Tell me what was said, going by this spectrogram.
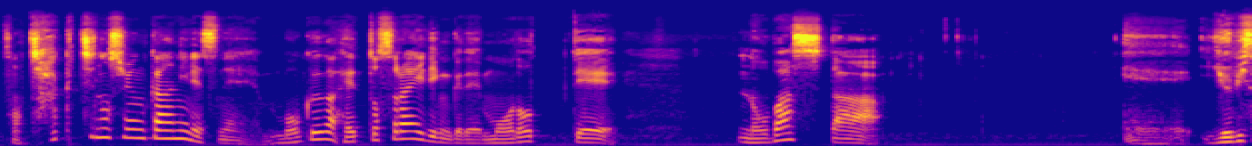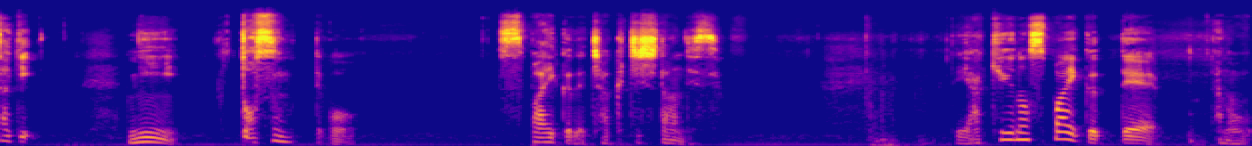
その着地の瞬間にですね、僕がヘッドスライディングで戻って、伸ばした、えー、指先にドスンってこう、スパイクで着地したんですよ。で野球のスパイクって、あの、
